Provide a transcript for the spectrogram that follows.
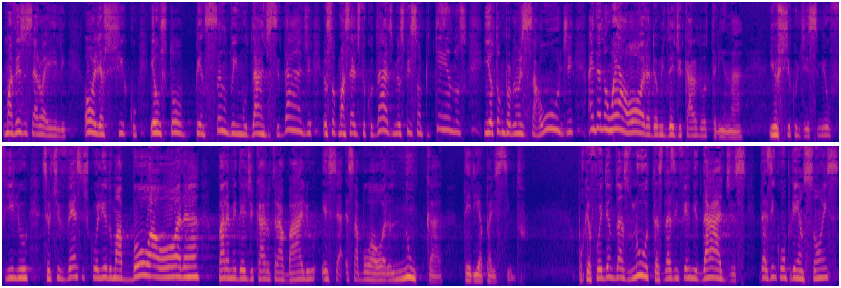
uma vez disseram a ele: Olha, Chico, eu estou pensando em mudar de cidade, eu estou com uma série de dificuldades, meus filhos são pequenos e eu estou com problemas de saúde, ainda não é a hora de eu me dedicar à doutrina. E o Chico disse: Meu filho, se eu tivesse escolhido uma boa hora para me dedicar ao trabalho, essa boa hora nunca teria aparecido. Porque foi dentro das lutas, das enfermidades, das incompreensões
